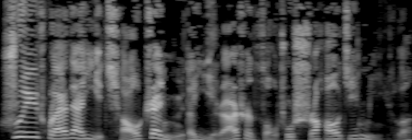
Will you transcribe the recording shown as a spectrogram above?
追出来再一瞧，这女的已然是走出十好几米了。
